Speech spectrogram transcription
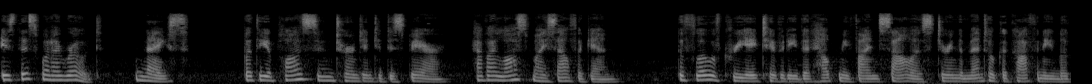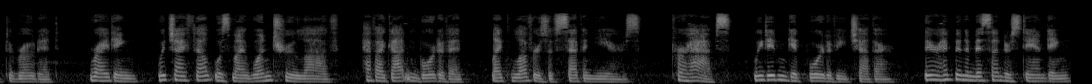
Is this what I wrote? Nice. But the applause soon turned into despair. Have I lost myself again? The flow of creativity that helped me find solace during the mental cacophony looked eroded. Writing, which I felt was my one true love, have I gotten bored of it, like lovers of seven years? Perhaps, we didn't get bored of each other. There had been a misunderstanding,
